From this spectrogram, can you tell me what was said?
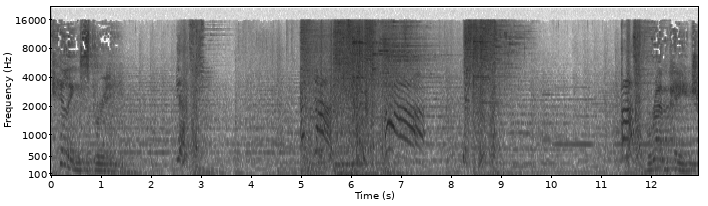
Killing spree. Rampage.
